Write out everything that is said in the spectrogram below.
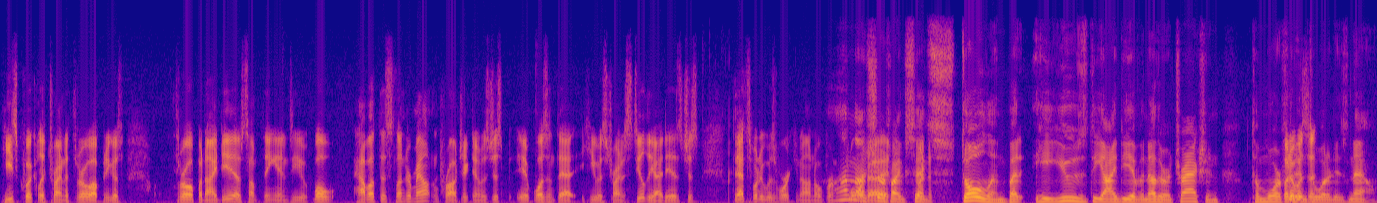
he's quickly trying to throw up, and he goes, throw up an idea of something, and he, well, how about this Thunder Mountain project? And it was just, it wasn't that he was trying to steal the idea. It's just that's what he was working on over in I'm Florida. not sure if I've said to- stolen, but he used the idea of another attraction to morph But it, it into a- what it is now.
